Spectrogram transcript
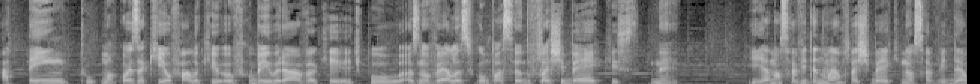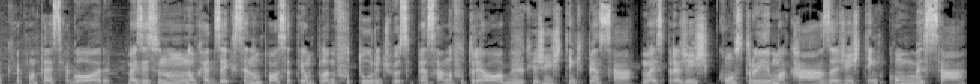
atento. Uma coisa que eu falo que eu fico bem brava, que é, tipo, as novelas ficam passando flashbacks, né? E a nossa vida não é um flashback, nossa vida é o que acontece agora. Mas isso não, não quer dizer que você não possa ter um plano futuro, de você pensar no futuro. É óbvio que a gente tem que pensar. Mas para a gente construir uma casa, a gente tem que começar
